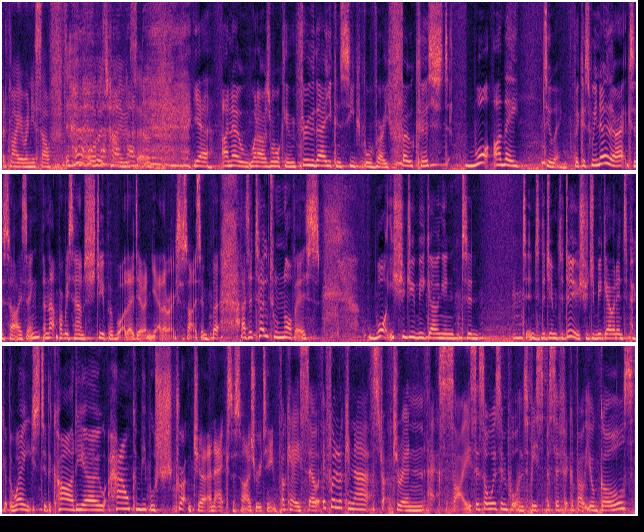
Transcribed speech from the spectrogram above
admiring yourself all the time. So, yeah, I know when I was walking through there, you can see people very focused. What are they doing? Because we know they're exercising, and that probably sounds stupid. What are they doing? Yeah, they're exercising. But as a total novice, what should you be going into to, into the gym to do? Should you be going in to pick up the weights, do the cardio? How can people structure an exercise routine? Okay, so if we're looking at structuring exercise, it's always important to be specific about your goals.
